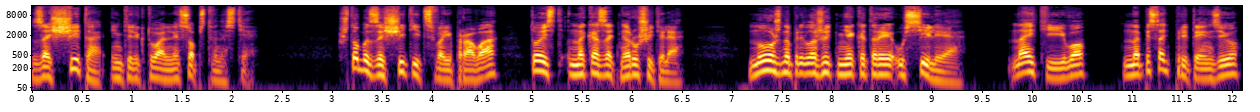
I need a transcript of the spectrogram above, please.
Защита интеллектуальной собственности. Чтобы защитить свои права, то есть наказать нарушителя, нужно приложить некоторые усилия, найти его, написать претензию,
